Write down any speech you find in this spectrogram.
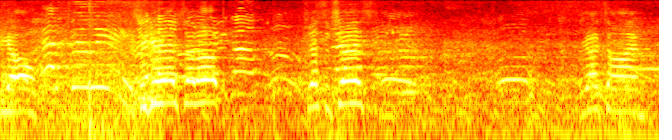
There you go. Your head set up. Chest to chest. We got time.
